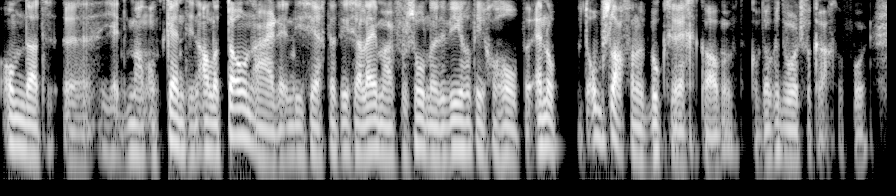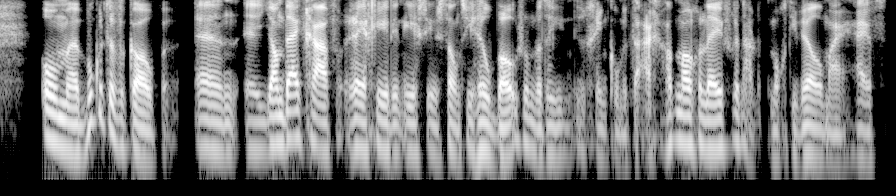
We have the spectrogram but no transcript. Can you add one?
omdat eh, ja, man ontkent in alle toonaarden. En die zegt dat is alleen maar verzonnen de wereld in geholpen. En op het omslag van het boek terechtgekomen. Daar komt ook het woord verkracht op voor. Om eh, boeken te verkopen. En eh, Jan Dijkgraaf reageerde in eerste instantie heel boos. Omdat hij geen commentaar had mogen leveren. Nou, dat mocht hij wel. Maar hij heeft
